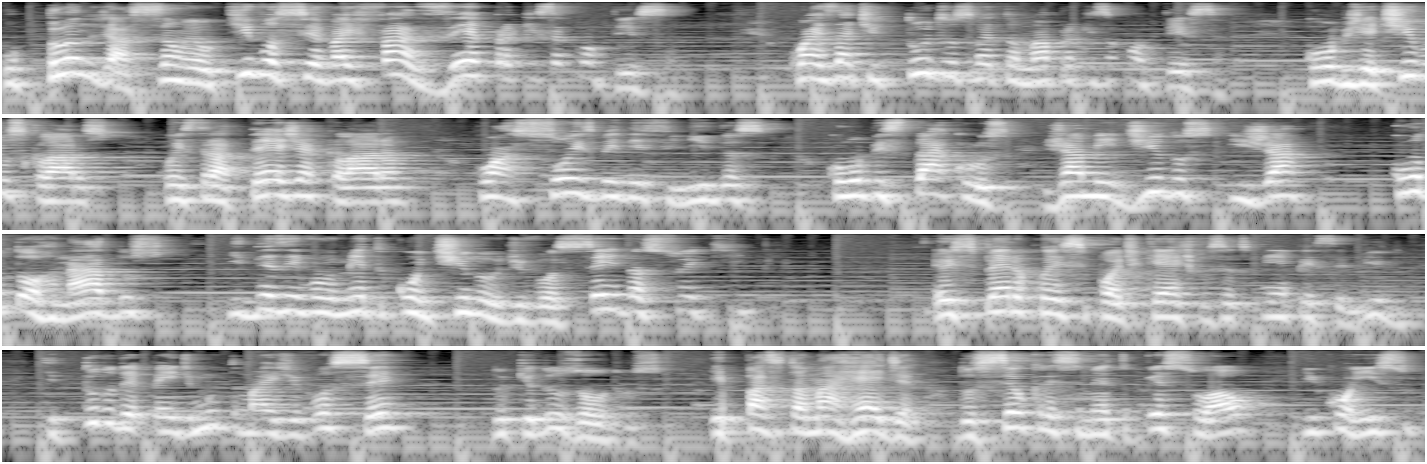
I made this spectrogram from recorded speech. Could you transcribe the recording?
O plano de ação é o que você vai fazer para que isso aconteça. Quais atitudes você vai tomar para que isso aconteça? Com objetivos claros, com estratégia clara, com ações bem definidas, com obstáculos já medidos e já contornados e desenvolvimento contínuo de você e da sua equipe. Eu espero que com esse podcast você tenha percebido que tudo depende muito mais de você do que dos outros e passe a tomar rédea do seu crescimento pessoal e com isso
